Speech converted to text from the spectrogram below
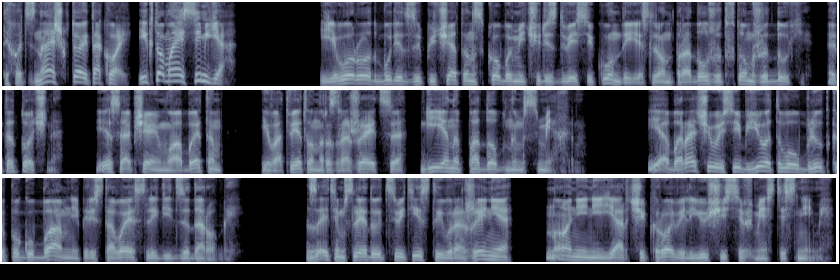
Ты хоть знаешь, кто я такой? И кто моя семья?» Его рот будет запечатан скобами через две секунды, если он продолжит в том же духе. Это точно. Я сообщаю ему об этом, и в ответ он разражается гиеноподобным смехом. Я оборачиваюсь и бью этого ублюдка по губам, не переставая следить за дорогой. За этим следуют цветистые выражения, но они не ярче крови, льющейся вместе с ними.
